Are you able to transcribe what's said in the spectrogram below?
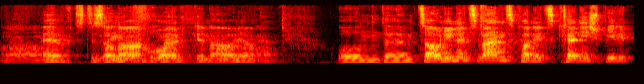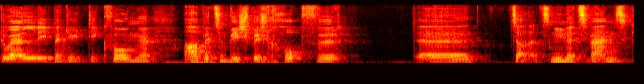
Ah. Einfach, so May noch the Fourth. angemerkt, genau, ja. Ja. Und ähm, Zahl 29 hat jetzt keine spirituelle Bedeutung gefunden, aber zum Beispiel ist Kupfer äh, das 29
